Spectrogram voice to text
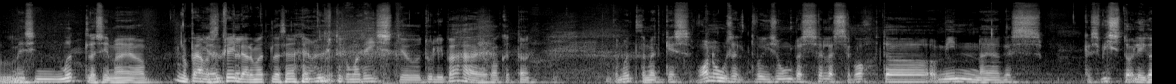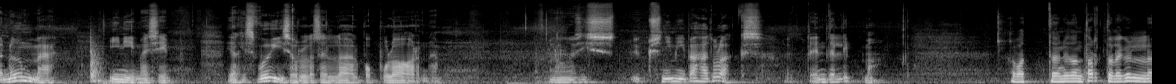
me siin mõtlesime ja no peamiselt Viljar mõtles jah. ühte koma teist ju tuli pähe ja kui hakata mõtlema, et kes vanuselt võis umbes sellesse kohta minna ja kes, kes vist oli ka Nõmme inimesi ja kes võis olla sel ajal populaarne no siis üks nimi pähe tuleks, et Endel Lippmaa vot, nüüd on Tartule küll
